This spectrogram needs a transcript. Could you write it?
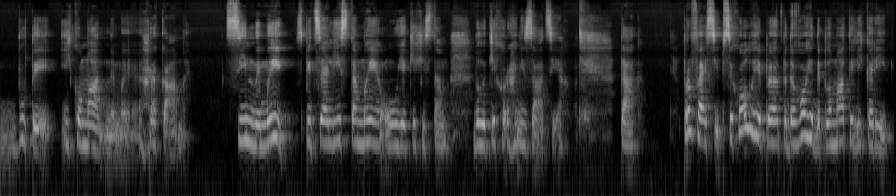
бути і командними граками, цінними спеціалістами у якихось там великих організаціях. Так, Професії психологи, педагоги, дипломати, лікарі.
